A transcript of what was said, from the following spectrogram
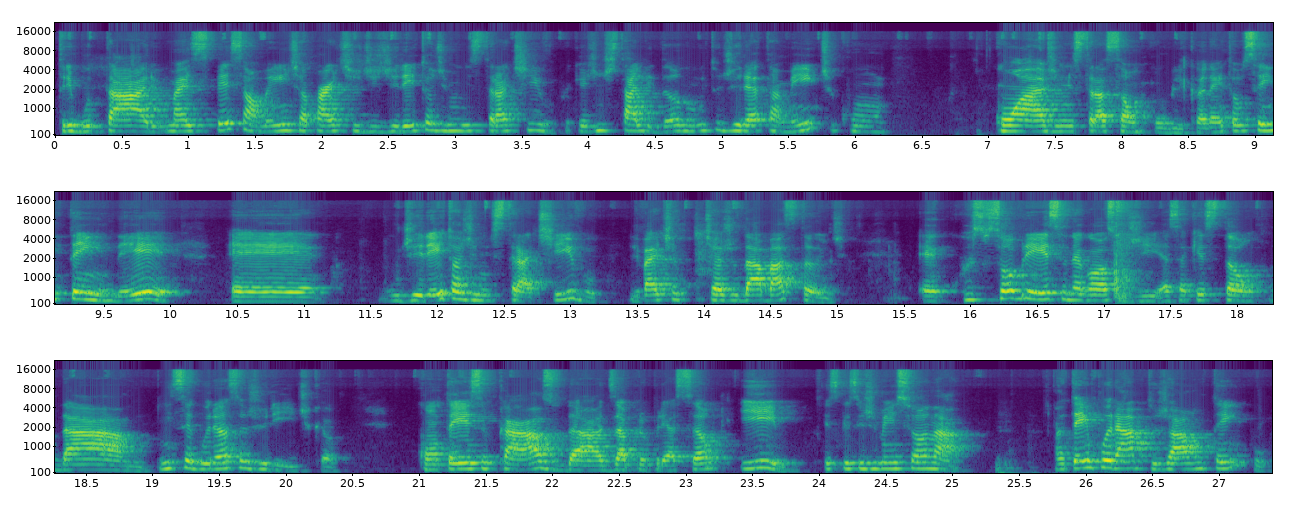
tributário, mas especialmente a parte de direito administrativo, porque a gente está lidando muito diretamente com, com a administração pública, né? Então, você entender é, o direito administrativo, ele vai te, te ajudar bastante. É, sobre esse negócio de essa questão da insegurança jurídica, contei esse caso da desapropriação e esqueci de mencionar. Eu tenho por hábito já há um tempo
